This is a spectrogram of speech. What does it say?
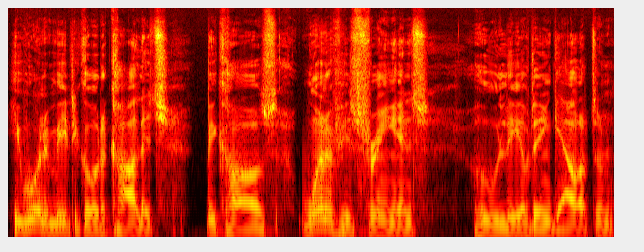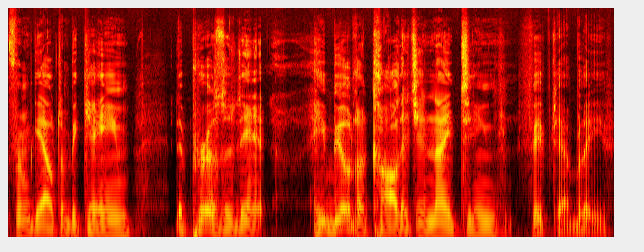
he wanted me to go to college because one of his friends who lived in Gallatin from Gallatin became the president. He built a college in 1950, I believe,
